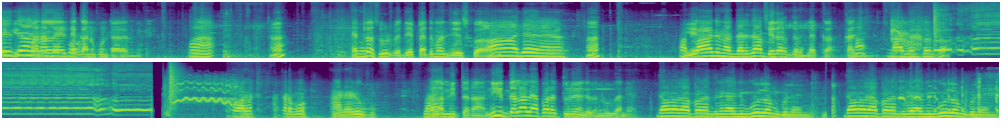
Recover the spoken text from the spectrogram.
అయితే మనల్ని అయితే కనుక్కుంటారు అందుకే. ఆ, ఆ? ఎట్లా చూడు పెద్ద పెద్ద మంది చేసుకో? లేదు నా దరిదాపు లెక్క వాళ్ళకి అక్కడ పో ఆడ అడుగు. పో వాళ్ళు అమ్మిస్తారా నీ దళాల వ్యాపారస్తునే కదా నువ్వు కానీ దళ వ్యాపారం కానీ గూళ్ళు అమ్ముకున్నాను దళ వ్యాపారం కానీ గూళ్ళు అమ్ముకున్నాను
